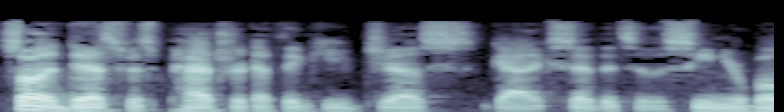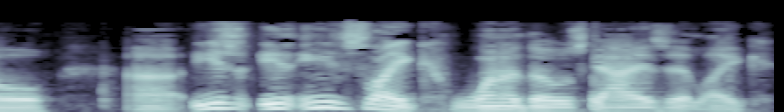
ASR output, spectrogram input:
saw that Dez Fitzpatrick, I think he just got accepted to the senior bowl. Uh, he's, he's like one of those guys that like,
